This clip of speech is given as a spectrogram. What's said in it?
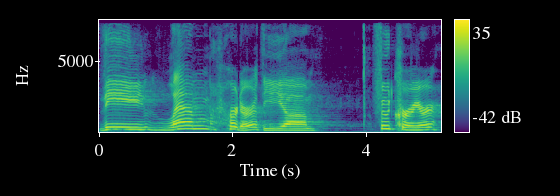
the lamb herder, the um, food courier,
